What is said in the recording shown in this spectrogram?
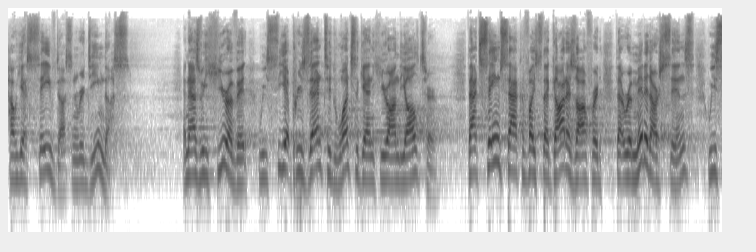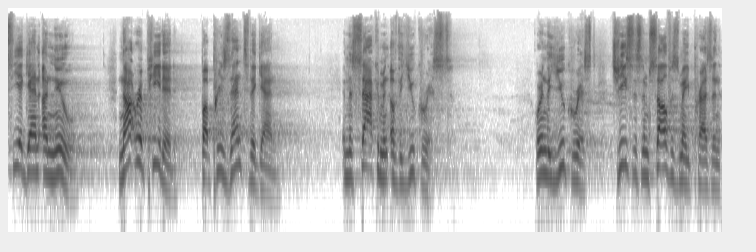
how He has saved us and redeemed us. And as we hear of it, we see it presented once again here on the altar. That same sacrifice that God has offered that remitted our sins, we see again anew. Not repeated, but presented again in the sacrament of the Eucharist. Where in the Eucharist, Jesus himself is made present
